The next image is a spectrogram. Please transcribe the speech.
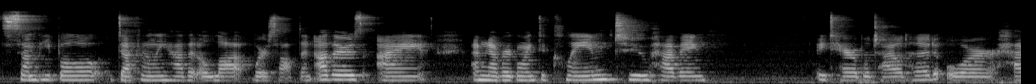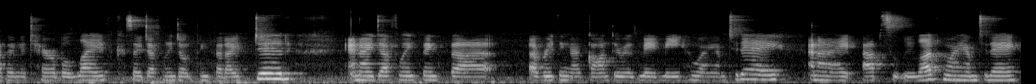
some people definitely have it a lot worse off than others. I am never going to claim to having a terrible childhood or having a terrible life because I definitely don't think that I did. And I definitely think that everything I've gone through has made me who I am today. And I absolutely love who I am today.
